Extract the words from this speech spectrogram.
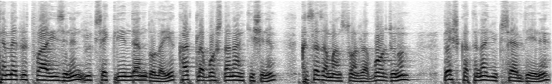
temerrüt faizinin yüksekliğinden dolayı kartla borçlanan kişinin kısa zaman sonra borcunun beş katına yükseldiğini,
